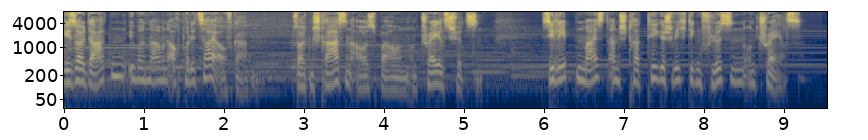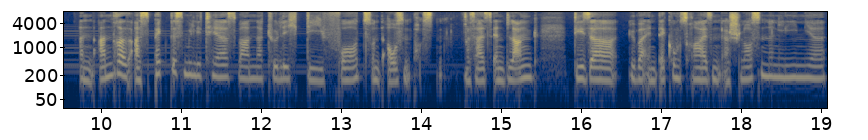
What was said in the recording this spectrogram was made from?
Die Soldaten übernahmen auch Polizeiaufgaben, sollten Straßen ausbauen und Trails schützen. Sie lebten meist an strategisch wichtigen Flüssen und Trails. Ein anderer Aspekt des Militärs waren natürlich die Forts und Außenposten. Das heißt, entlang dieser über Entdeckungsreisen erschlossenen Linie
